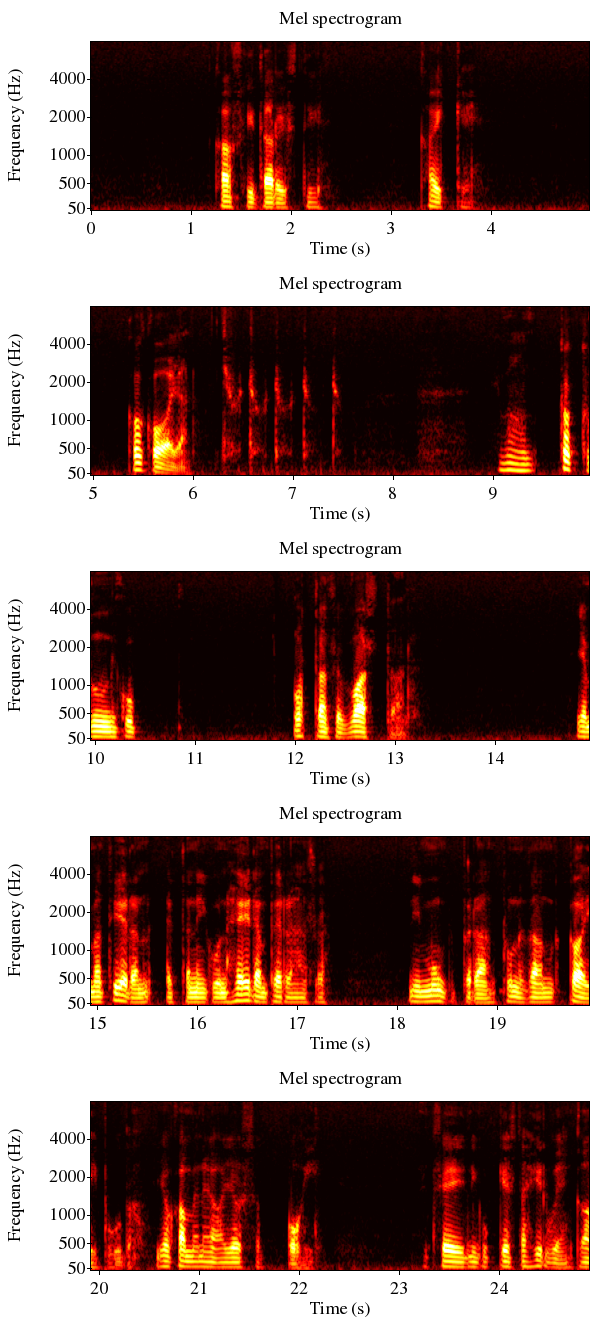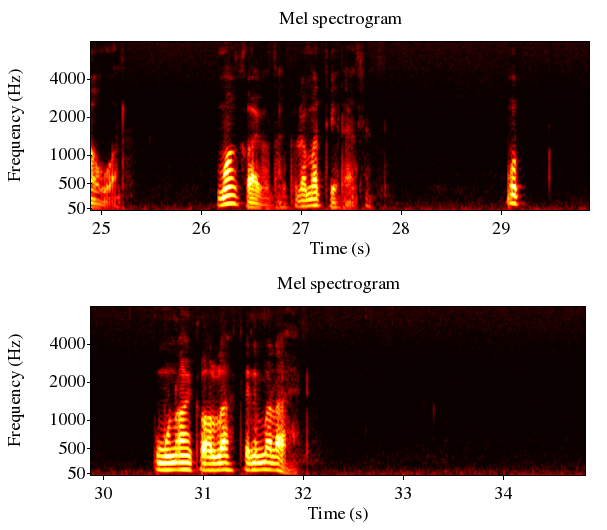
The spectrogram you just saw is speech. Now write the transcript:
kaksi kitaristia, kaikkea. Koko ajan. Ja mä oon tottunut niinku ottaa sen vastaan. Ja mä tiedän, että niin kuin heidän peräänsä, niin munkin perään tunnetaan kaipuuta, joka menee ajoissa ohi. Et se ei niinku kestä hirveän kauan. Mua kaivataan, kyllä mä tiedän sen. Mut kun mun aika on lähteä, niin mä lähden.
